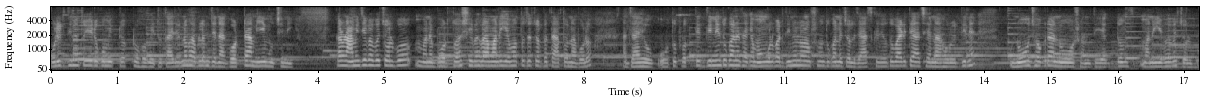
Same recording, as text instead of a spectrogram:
হোলির দিনে তো এরকম একটু একটু হবে, তো তাই জন্য ভাবলাম যে না, ঘরটা আমি মুছে নিই। কারণ আমি যেভাবে চলবো মানে বর তো আর সেভাবে আমার ইয়ে মতো যে চলবে তা তো না বলো। আর যাই হোক, ও তো প্রত্যেক দিনই দোকানে থাকে, মঙ্গলবার দিন হলো অনেক সময় দোকানে চলে যায়। আজকে যেহেতু বাড়িতে আছে না হোলির দিনে, নো ঝগড়া, নো অশান্তি, একদম মানে এভাবে চলবো।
